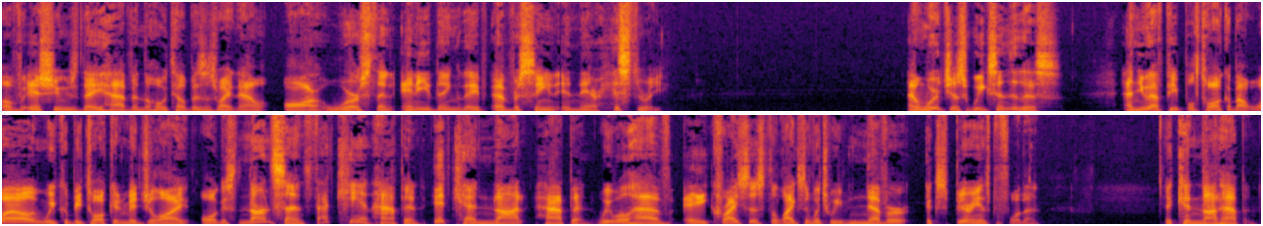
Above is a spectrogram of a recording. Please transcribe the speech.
of issues they have in the hotel business right now are worse than anything they've ever seen in their history. And we're just weeks into this. And you have people talk about, well, we could be talking mid July, August. Nonsense. That can't happen. It cannot happen. We will have a crisis the likes of which we've never experienced before then. It cannot happen.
